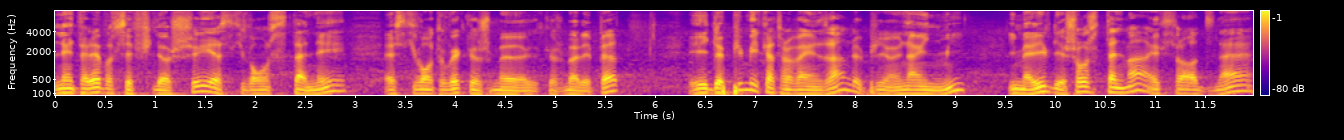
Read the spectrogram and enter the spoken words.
l'intérêt va s'effilocher? Est-ce qu'ils vont se? Est-ce qu'ils vont trouver que je me, que je me répète? Et depuis mes 80 ans, depuis un an et demi, il m'arrive des choses tellement extraordinaires.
